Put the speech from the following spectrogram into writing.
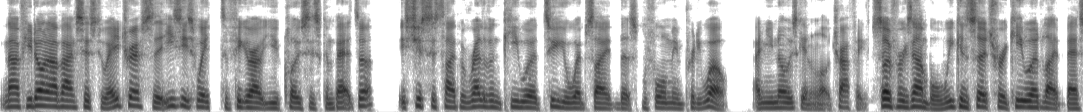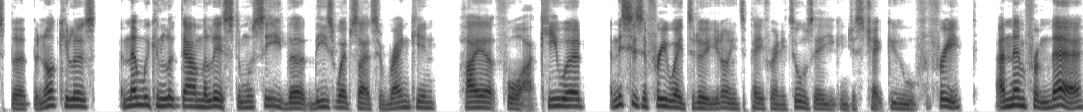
Now, if you don't have access to Ahrefs, the easiest way to figure out your closest competitor is just to type a relevant keyword to your website that's performing pretty well and you know it's getting a lot of traffic. So for example, we can search for a keyword like best bird binoculars, and then we can look down the list and we'll see that these websites are ranking higher for our keyword. And this is a free way to do it. You don't need to pay for any tools here. You can just check Google for free. And then from there,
